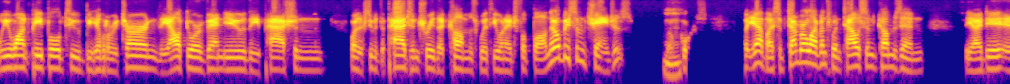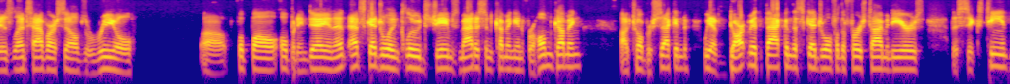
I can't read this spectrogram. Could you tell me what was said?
We want people to be able to return the outdoor venue, the passion, or excuse me, the pageantry that comes with UNH football. And there will be some changes, mm-hmm. of course. But yeah, by September 11th, when Towson comes in, the idea is let's have ourselves a real uh, football opening day. And that, that schedule includes James Madison coming in for homecoming October 2nd. We have Dartmouth back in the schedule for the first time in years, the 16th.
